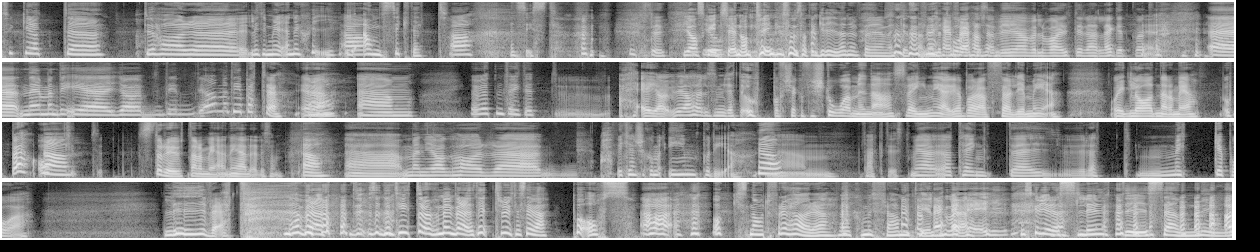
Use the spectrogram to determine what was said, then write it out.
jag tycker att uh, du har uh, lite mer energi ja. i ansiktet ja. än sist. jag ska jo. inte säga någonting som satt och grinade för en vecka sedan. nej, alltså, vi har väl varit i det här läget. På uh, nej, men det är, ja, det, ja, men det är bättre. Är det. Um, jag vet inte riktigt. Jag, jag har liksom gett upp och försöker förstå mina svängningar. Jag bara följer med och är glad när de är uppe och ja. Står ut när de är nere. Liksom. Ja. Uh, men jag har... Uh, vi kanske kommer in på det, ja. um, faktiskt. Men jag, jag tänkte rätt mycket på livet. Jag bara, du, så du tittar på mig och tror du skulle säga på oss. Och snart får du höra vad jag kommit fram till. Nej. Nu ska du göra slut i sändning.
